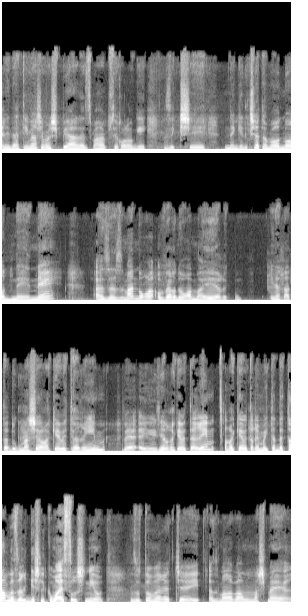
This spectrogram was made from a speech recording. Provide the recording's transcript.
לדעתי מה שמשפיע על הזמן הפסיכולוגי זה כש... נגיד כשאתה מאוד מאוד נהנה, אז הזמן נורא, עובר נורא מהר. היא נתנה את הדוגמה של רכבת הרים, ועליתי על רכבת הרים, הרכבת הרים הייתה דקה, וזה הרגיש לי כמו עשר שניות. זאת אומרת שהזמן עבר ממש מהר.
